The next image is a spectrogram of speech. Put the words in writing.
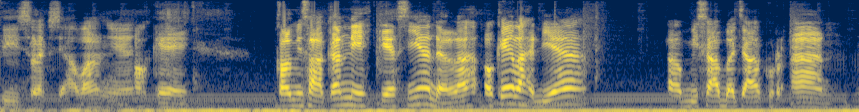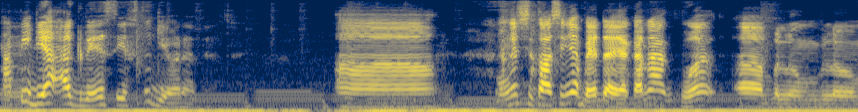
di seleksi awalnya. Oke. Kalau misalkan nih case-nya adalah oke lah dia uh, bisa baca Al-Qur'an, tapi Hmm. dia agresif tuh gimana tuh? Eh, mungkin situasinya beda ya, karena gua eh, belum belum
